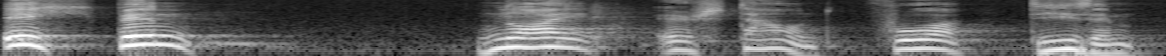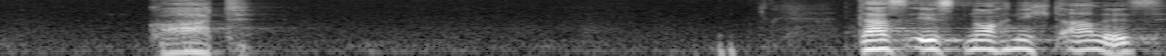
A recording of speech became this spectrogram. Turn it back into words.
Ich bin neu erstaunt vor diesem Gott. Das ist noch nicht alles.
